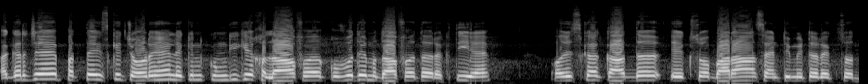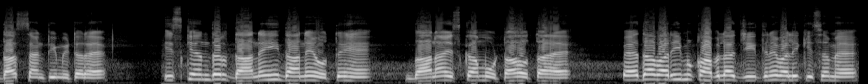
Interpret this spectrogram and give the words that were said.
अगरचे पत्ते इसके चौड़े हैं, लेकिन कुंगी के ख़िलाफ़ क़वत मुदाफ़त रखती है और इसका कद 112 सेंटीमीटर 110 सेंटीमीटर है। इसके अंदर दाने ही दाने होते हैं। दाना इसका मोटा होता है। पैदावारी मुकाबला जीतने वाली किस्म है।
